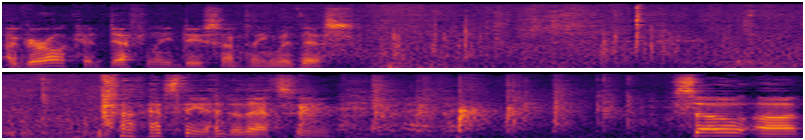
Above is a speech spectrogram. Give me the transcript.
a girl could definitely do something with this. So that's the end of that scene. So uh,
